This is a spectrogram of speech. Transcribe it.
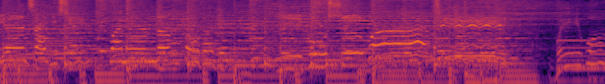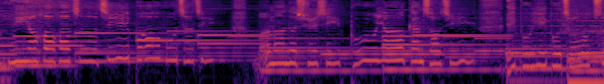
远在一起。外面的风和雨已不是问题。为我，你要好好自己，保护自己，慢慢的学习，不要干着急，一步一步走出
